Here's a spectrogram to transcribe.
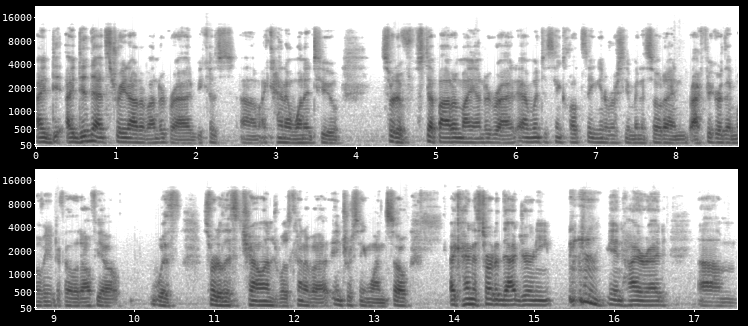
I, di- I did that straight out of undergrad because um, I kind of wanted to sort of step out of my undergrad. I went to St. Cloud State University in Minnesota, and I figured that moving to Philadelphia with sort of this challenge was kind of an interesting one. So I kind of started that journey in higher ed. Um,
